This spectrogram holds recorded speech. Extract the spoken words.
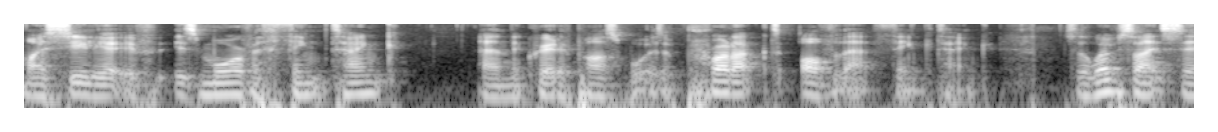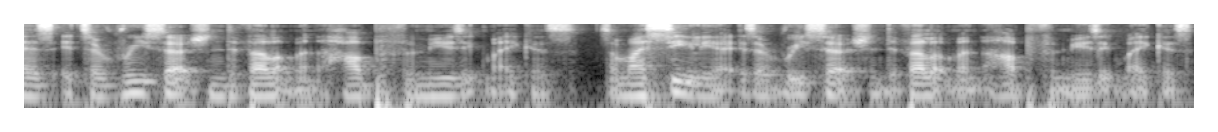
Mycelia is more of a think tank, and the Creative Passport is a product of that think tank. So the website says it's a research and development hub for music makers. So Mycelia is a research and development hub for music makers.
